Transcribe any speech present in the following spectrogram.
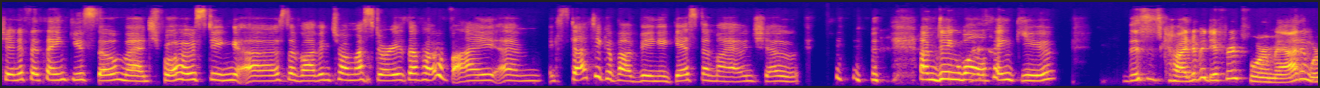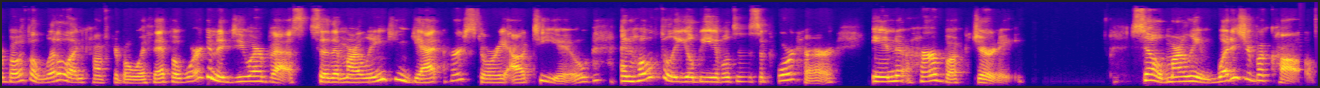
Jennifer. Thank you so much for hosting uh, Surviving Trauma Stories of Hope. I am ecstatic about being a guest on my own show. I'm doing well. Thank you. This is kind of a different format, and we're both a little uncomfortable with it, but we're going to do our best so that Marlene can get her story out to you. And hopefully, you'll be able to support her in her book journey. So, Marlene, what is your book called?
